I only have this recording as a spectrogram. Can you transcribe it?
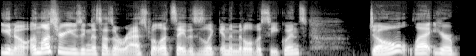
you know, unless you're using this as a rest, but let's say this is like in the middle of a sequence, don't let your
